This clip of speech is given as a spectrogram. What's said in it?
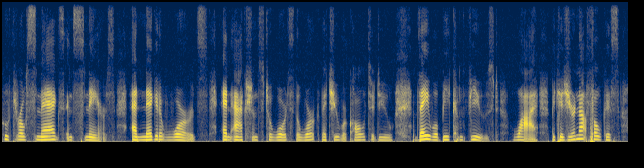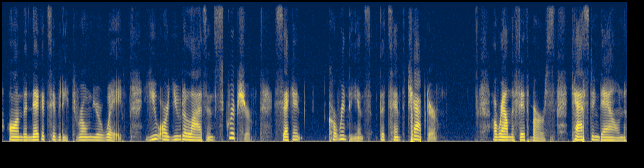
who throw snags and snares and negative words and actions towards the work that you were called to do, they will be confused. Why? Because you're not focused on the negativity thrown your way. You are utilizing scripture. Second Corinthians, the 10th chapter around the fifth verse, casting down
